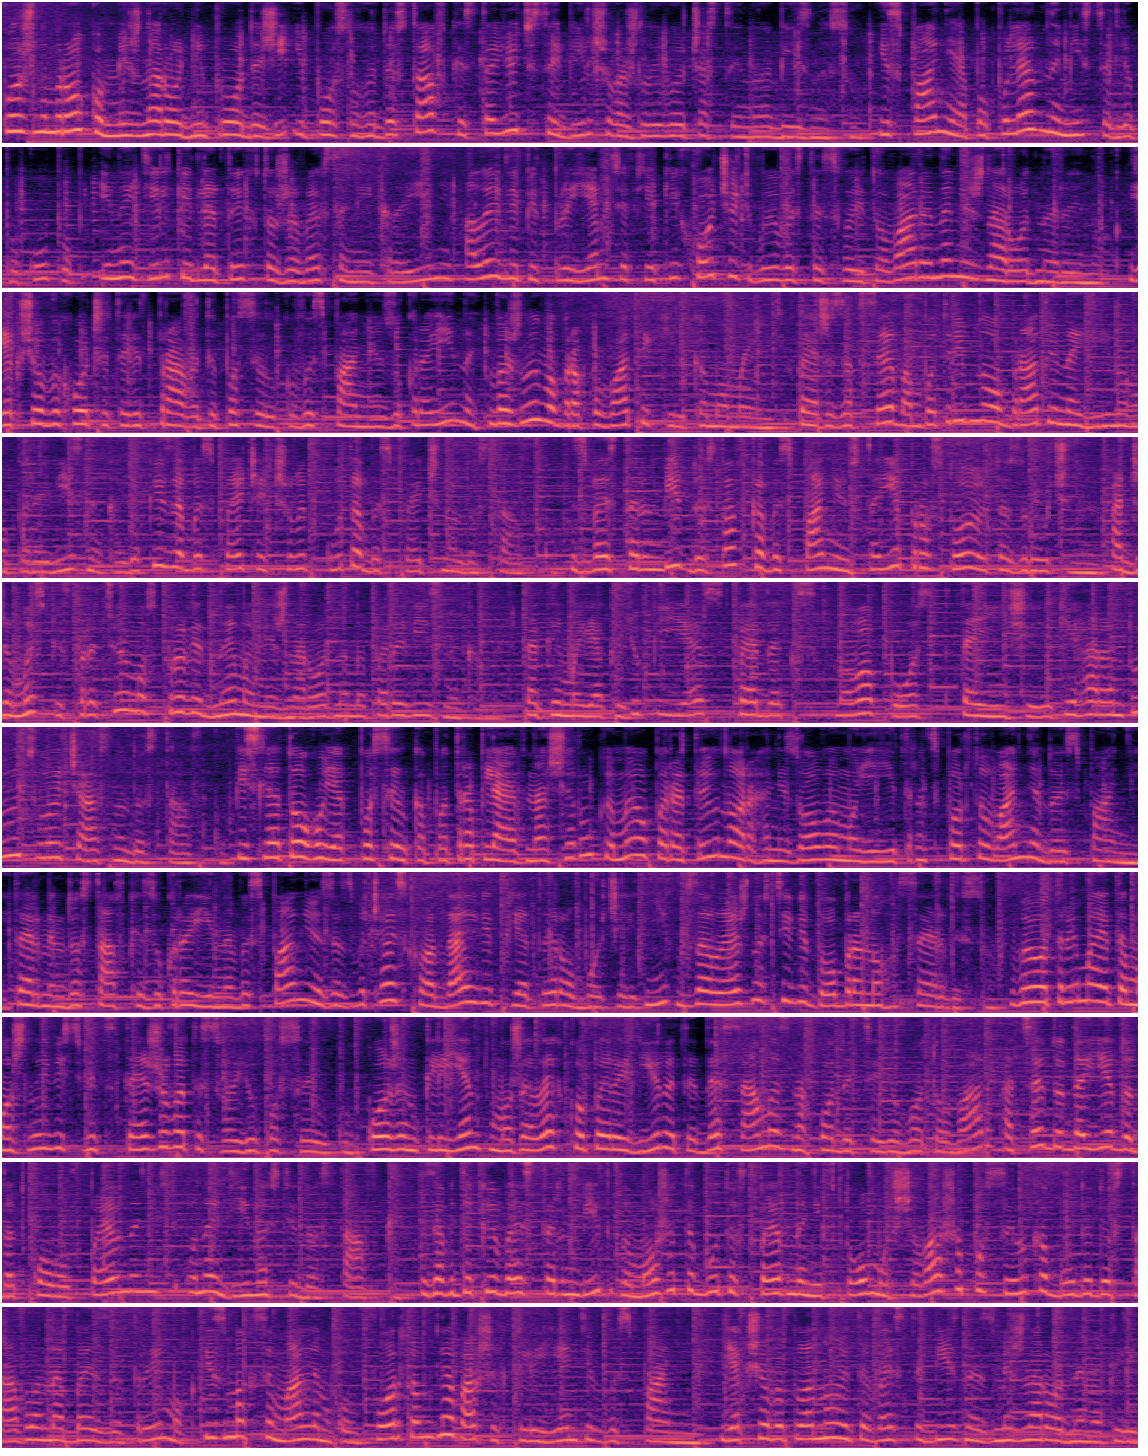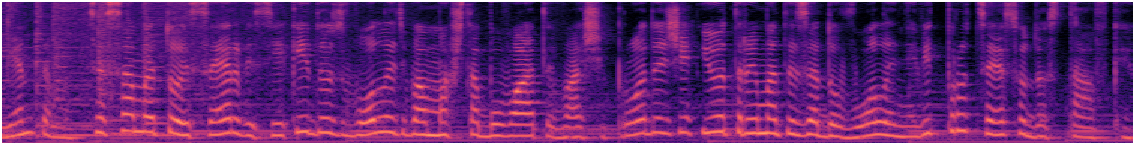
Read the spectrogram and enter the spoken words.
кожним роком міжнародні продажі і послуги доставки стають все більш важливою частиною бізнесу. Іспанія популярне місце для покупок і не тільки для тих, хто живе в самій країні, але й для підприємців, які хочуть вивести свої товари на міжнародний ринок. Якщо ви хочете відправити посилку в Іспанію з України, важливо врахувати кілька моментів. Перш за все, вам потрібно обрати надійного перевізника, який забезпечить швидку та безпечну доставку. З WesternBit доставка в Іспанію стає простою та зручною, адже ми співпрацюємо з провідними міжнародними перевізниками, такими як UPS, FedEx, Пост та інші, які гарантують своєчасну доставку. Після того, як посилка потрапляє в наші руки, ми оперативно організовуємо її транспортування до Іспанії. Термін доставки з України в Іспанію зазвичай складає від 5 робочих днів в залежності від обраного сервісу. Ви отримаєте можливість відстежувати свою посилку. Кожен клієнт може легко перевірити, де саме знаходиться його товар, а це додає додаткову впевненість у надійності доставки. Завдяки WesternBit ви можете бути впевнені в тому, що ваша посилка буде доставлена без затримок і з максимальним комфортом для ваших клієнтів в Іспанії. Якщо ви плануєте вести бізнес з міжнародними клієнтами, це саме той сервіс, який дозволить вам масштабувати ваші продажі і отримати задоволення від процесу доставки.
